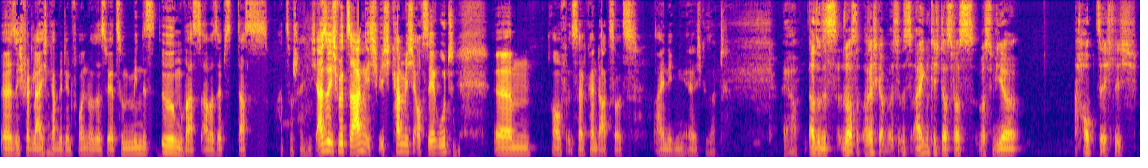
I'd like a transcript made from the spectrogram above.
äh, sich vergleichen kann mit den Freunden. Also das wäre zumindest irgendwas, aber selbst das hat es wahrscheinlich nicht. Also ich würde sagen, ich, ich kann mich auch sehr gut ähm, auf ist halt kein Dark Souls einigen, ehrlich gesagt. Ja, also das, du hast recht gehabt. Es ist eigentlich das, was, was wir hauptsächlich,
